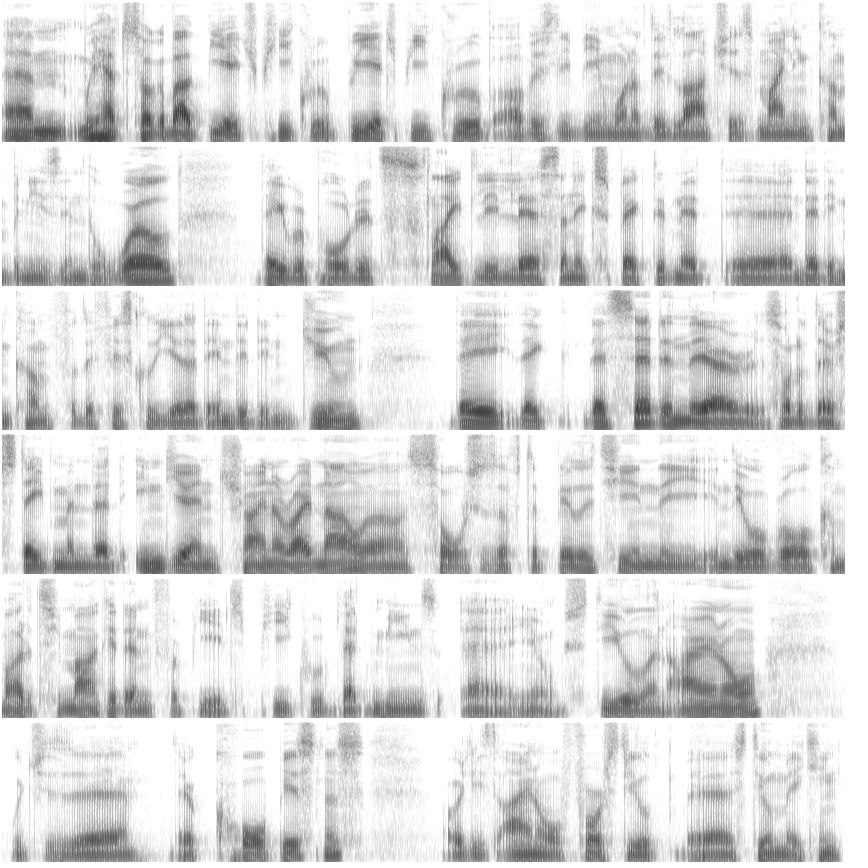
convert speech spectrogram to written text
Um, we have to talk about BHP Group. BHP Group, obviously being one of the largest mining companies in the world, they reported slightly less than expected net uh, net income for the fiscal year that ended in June. They, they they said in their sort of their statement that India and China right now are sources of stability in the in the overall commodity market, and for BHP Group that means uh, you know steel and iron ore, which is uh, their core business or at least iron ore for steel uh, steel making.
